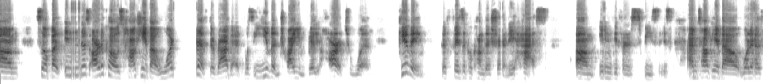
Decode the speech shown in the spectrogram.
Um, so but in this article i was talking about what if the rabbit was even trying really hard to win given the physical condition it has um, in different species. I'm talking about what if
